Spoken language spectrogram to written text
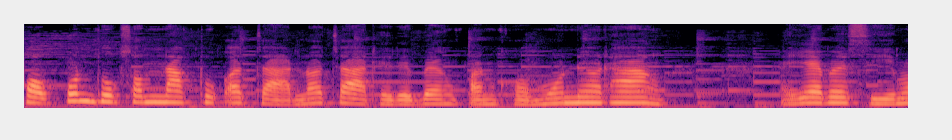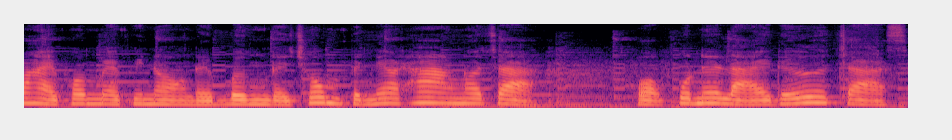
ขอบคุณทุกสำนักทุกอาจารย์เนาะจ้าที่ได้แบ่งปันข้อมูลแนวทางให้แย่ไปสีมาให้พ่อแม่พี่น้องได้เบิ่งได้ชมเป็นแนวทางเนาะจ้าขอบคุณหลายๆเด้อจ้าส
